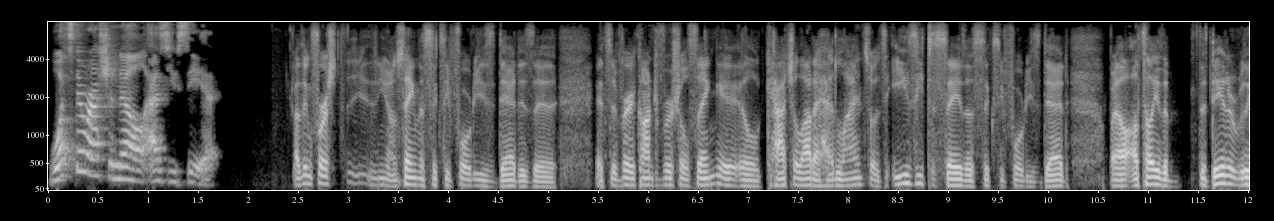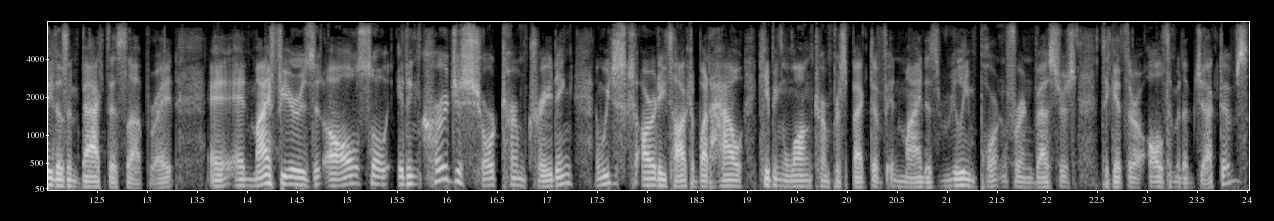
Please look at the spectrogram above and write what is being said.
What's the rationale as you see it? I think first, you know, saying the 60-40 is dead is a it's a very controversial thing. It'll catch a lot of headlines, so it's easy to say the 60-40 is dead. But I'll, I'll, tell you the the data really doesn't back this up, right? And, and my fear is it also it encourages short-term trading, and we just already talked about how keeping a long-term perspective in mind is really important for investors to get their ultimate objectives.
